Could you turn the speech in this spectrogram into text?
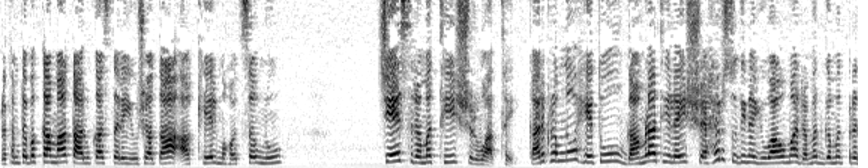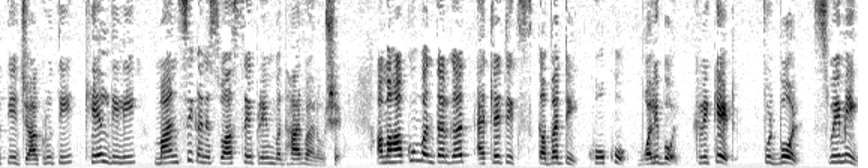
પ્રથમ તબક્કામાં તાલુકા સ્તરે યોજાતા આ ખેલ મહોત્સવનું ચેસ રમતથી શરૂઆત થઈ. કાર્યક્રમનો હેતુ ગામડાથી લઈ શહેર સુધીના યુવાઓમાં રમતગમત પ્રત્યે જાગૃતિ ખેલદિલી માનસિક અને સ્વાસ્થ્ય પ્રેમ વધારવાનો છે. આ મહાકુંભ અંતર્ગત athletics, kabaddi, kho kho, volleyball, cricket, football, swimming,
